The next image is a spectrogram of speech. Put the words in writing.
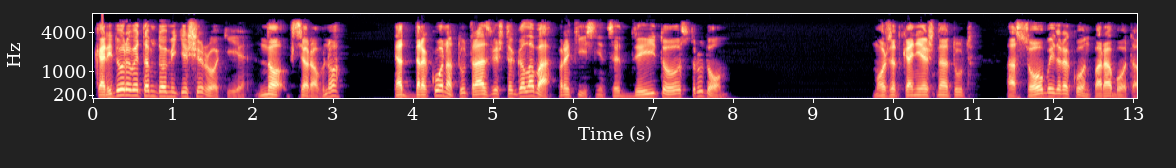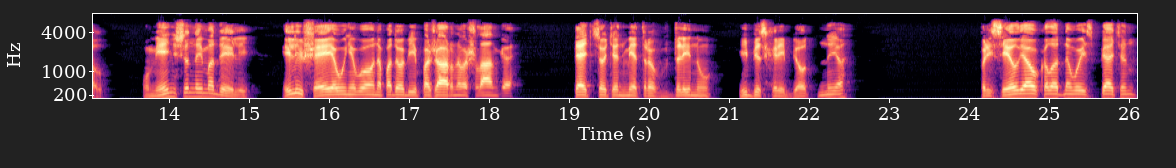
Коридоры в этом домике широкие, но все равно от дракона тут разве что голова протиснется, да и то с трудом. Может, конечно, тут особый дракон поработал, уменьшенной модели, или шея у него наподобие пожарного шланга, пять сотен метров в длину и бесхребетная. Присел я около одного из пятен,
